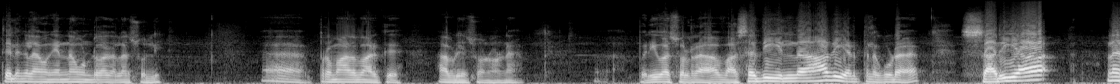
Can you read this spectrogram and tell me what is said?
தெலுங்கில் அவங்க என்ன உண்டோ அதெல்லாம் சொல்லி பிரமாதமாக இருக்குது அப்படின்னு சொன்னோன்னே பெரியவா சொல்கிறா வசதி இல்லாத இடத்துல கூட சரியான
